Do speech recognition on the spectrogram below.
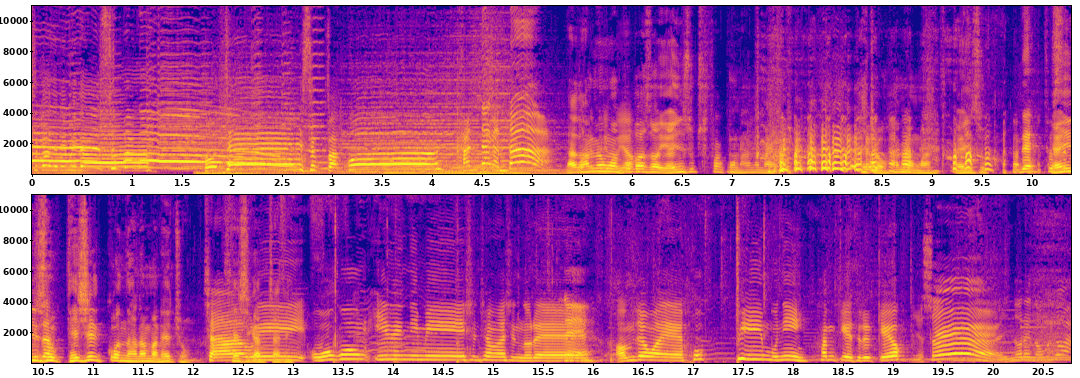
축하드립니다. 숙박권 호텔 숙박권 간다 간다. 나도 한 명만 보내드리고요. 뽑아서 연숙 숙박권 하나만 해줘. 한 명만. 연숙. 네 좋습니다. 연숙 대실권 하나만 해줘. 자 3시간짜리. 우리 5012님이 신청하신 노래 네. 엄정화의 호피 무늬 함께 들을게요. Yes, sir. 이 노래 너무 좋아.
